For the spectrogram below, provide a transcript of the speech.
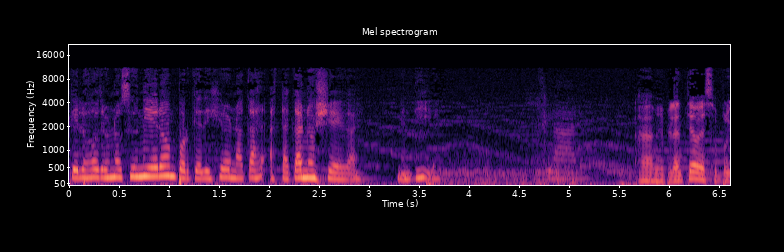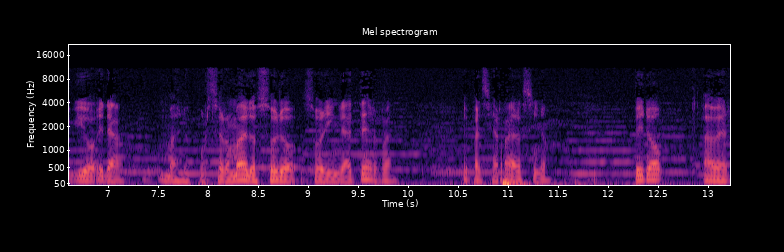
que los otros no se unieron porque dijeron acá hasta acá no llegan. Mentira. Claro. Ah, me planteaba eso porque digo, era malo por ser malo solo sobre Inglaterra. Me parecía raro, si no. Pero, a ver,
